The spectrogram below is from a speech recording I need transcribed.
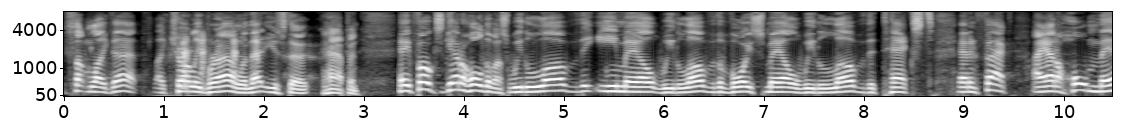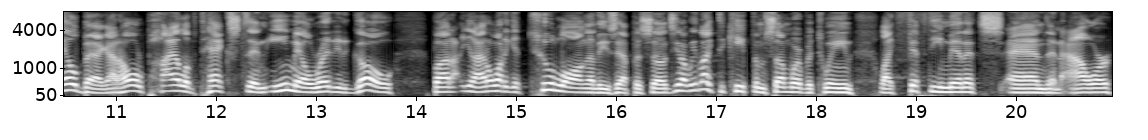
Something like that, like Charlie Brown when that used to happen. Hey, folks, get a hold of us. We love the email, we love the voicemail, we love the texts, and in fact, I had a whole mailbag, I had a whole pile of texts and email ready to go. But you know, I don't want to get too long on these episodes. You know, we like to keep them somewhere between like 50 minutes and an hour.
